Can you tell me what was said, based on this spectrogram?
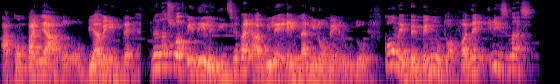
accompagnato ovviamente dalla sua fedele ed inseparabile renna di nome Rudolph. Come benvenuto a Father Christmas,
